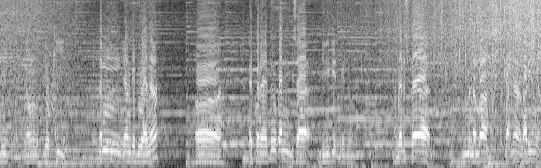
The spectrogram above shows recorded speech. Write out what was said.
di yang joki dan yang keduanya eh, ekornya itu kan bisa digigit gitu agar supaya menambah cepatnya larinya.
